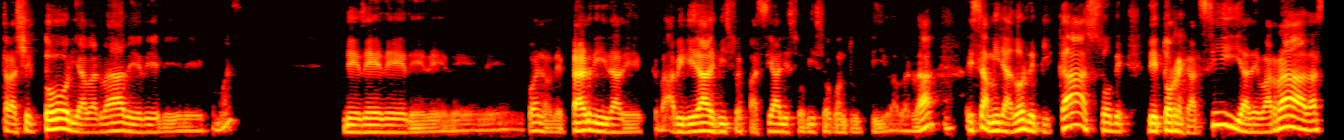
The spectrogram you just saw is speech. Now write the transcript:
trayectoria, ¿verdad? De, de, ¿cómo es? De, bueno, de pérdida de habilidades visoespaciales o visoconstructivas, ¿verdad? Es admirador de Picasso, de, Torres García, de Barradas.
